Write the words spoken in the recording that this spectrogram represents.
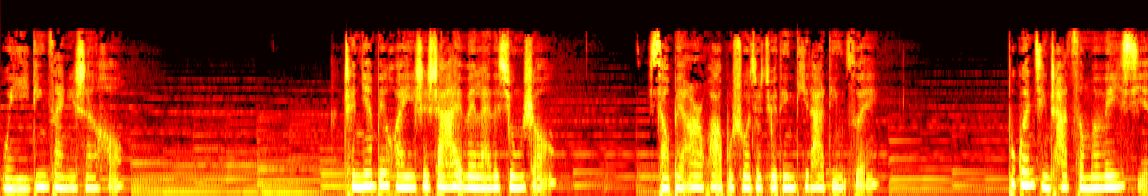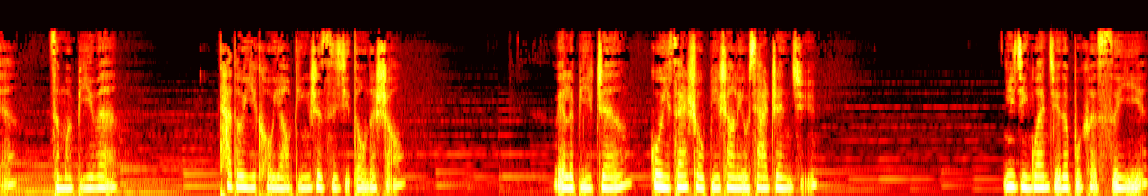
我一定在你身后。”陈年被怀疑是杀害未来的凶手，小北二话不说就决定替他顶罪。不管警察怎么威胁，怎么逼问，他都一口咬定是自己动的手。为了逼真。故意在手臂上留下证据。女警官觉得不可思议：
